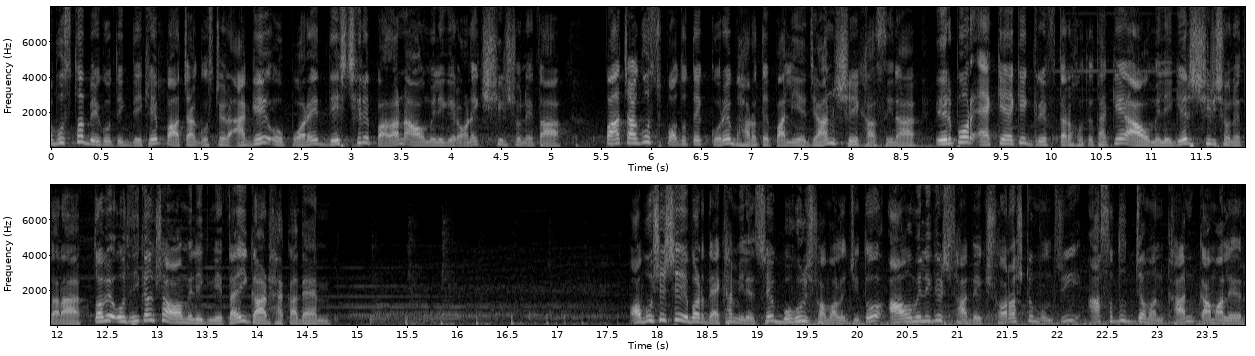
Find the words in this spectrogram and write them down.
অবস্থা বেগতিক দেখে পাঁচ আগস্টের আগে ও পরে দেশ ছেড়ে পালান আওয়ামী লীগের অনেক শীর্ষ নেতা। পাঁচ আগস্ট পদত্যাগ করে ভারতে পালিয়ে যান শেখ হাসিনা। এরপর একে একে গ্রেফতার হতে থাকে আওয়ামী লীগের শীর্ষ নেতারা। তবে অধিকাংশ আওয়ামী লীগ নেতাই গা ঢাকা দেন। অবশেষে এবার দেখা মিলেছে বহুল সমালোচিত আওয়ামী লীগের সাবেক স্বরাষ্ট্রমন্ত্রী আসাদুজ্জামান খান কামালের।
